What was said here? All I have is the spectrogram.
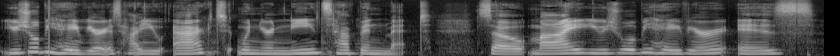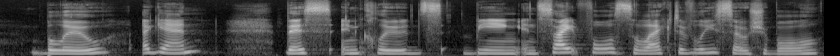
Usual behavior is how you act when your needs have been met. So, my usual behavior is blue again. This includes being insightful, selectively sociable,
